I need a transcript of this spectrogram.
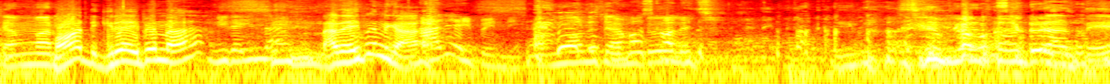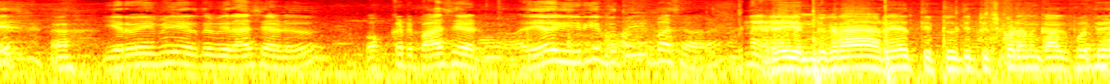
షమ్మన్ మా డిగ్రీ అయిపోయిందా? నీది అయిపోయింది. రాస్తే ఇరవై మీద ఇరవై తొమ్మిది రాశాడు. ఒక్కటి పాస్ అయ్యాడు అదేదో ఇరిగే గుర్తు పాస్ అయ్యారా అరే ఎందుకురా? రే తిట్లు తిట్టించుకోవడానికి కాకపోతే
